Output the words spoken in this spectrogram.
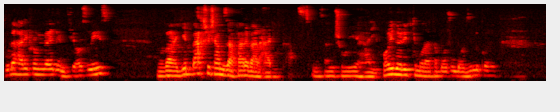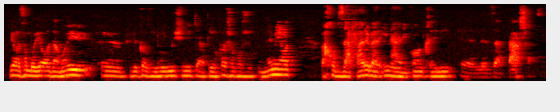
پول حریف رو می‌برید امتیاز نیست و یه بخشش هم ظفر بر حریف هست. مثلا شما یه حریفایی دارید که مرتب باشون بازی می‌کنید. یا اصلا با یه آدمایی توی کازینوی میشینید که قیافش خوشتون نمیاد. و خب زفر بر این حریفان خیلی لذت بخش هست.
